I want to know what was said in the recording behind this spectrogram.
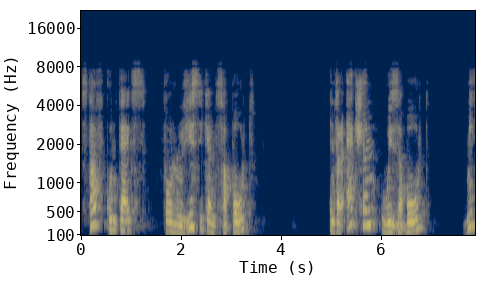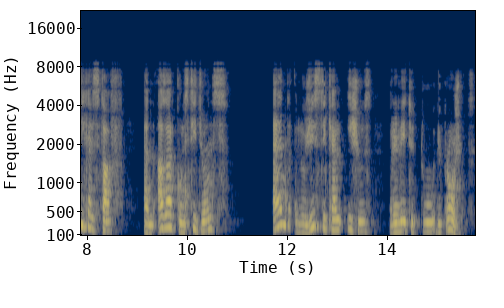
staff contacts for logistical support, interaction with the board, medical staff and other constituents, and logistical issues related to the project.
